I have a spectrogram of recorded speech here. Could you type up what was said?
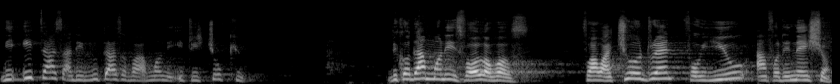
the eaters and the looters of our money, it will choke you. Because that money is for all of us, for our children, for you, and for the nation.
